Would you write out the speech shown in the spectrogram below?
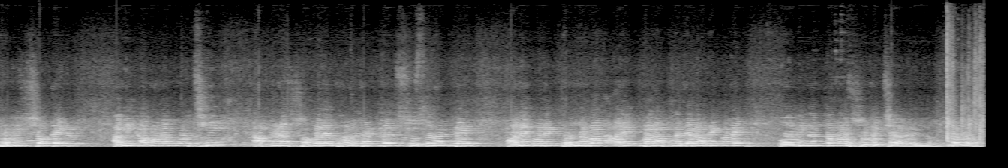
ভবিষ্যতের আমি কামনা করছি। আপনারা সকলে ভালো থাকবেন, সুস্থ থাকবেন। অনেক অনেক ধন্যবাদ। আরেকবার আপনাদের অনেক অনেক অভিনন্দন ও শুভেচ্ছা রইল। ধন্যবাদ।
